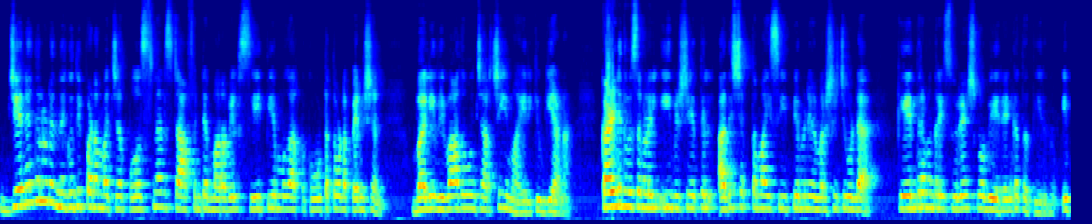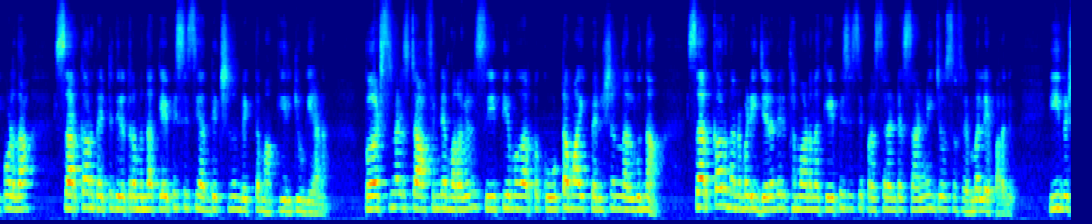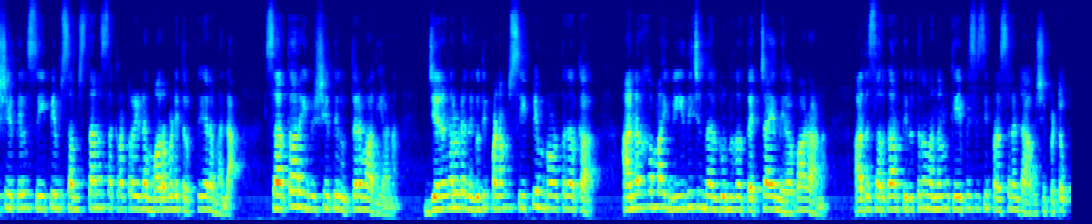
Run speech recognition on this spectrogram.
ജനങ്ങളുടെ നികുതി പണം വച്ച പേഴ്സണൽ സ്റ്റാഫിന്റെ മറവിൽ സി പി എമ്മുകാർക്ക് കൂട്ടത്തോടെ പെൻഷൻ വലിയ വിവാദവും ചർച്ചയുമായിരിക്കുകയാണ്. കഴിഞ്ഞ ദിവസങ്ങളിൽ ഈ വിഷയത്തിൽ അതിശക്തമായി സി പി എമ്മിനെ വിമർശിച്ചുകൊണ്ട് കേന്ദ്രമന്ത്രി സുരേഷ് ഗോപി രംഗത്തെത്തിയിരുന്നു. ഇപ്പോൾ സർക്കാർ തെറ്റ് തിരുത്തണമെന്ന് കെ പി സി സി അധ്യക്ഷനും വ്യക്തമാക്കിയിരിക്കുകയാണ്. പേഴ്സണൽ സ്റ്റാഫിന്റെ മറവിൽ സി പി എമ്മുകാർക്ക് കൂട്ടമായി പെൻഷൻ നൽകുന്ന സർക്കാർ നടപടി ജനവിരുദ്ധമാണെന്ന് K P C C president Sunny Joseph M L A പറഞ്ഞു. ഈ വിഷയത്തിൽ സി പി എം സംസ്ഥാന സെക്രട്ടറിയുടെ മറുപടി തൃപ്തികരമല്ല. സർക്കാർ ഈ വിഷയത്തിൽ ഉത്തരവാദിയാണ്. ജനങ്ങളുടെ നികുതി പണം സി പി എം പ്രവർത്തകർക്ക് അനർഹമായി വീതിച്ചു നൽകുന്നത് തെറ്റായ നിലപാടാണ്. അത് സർക്കാർ തിരുത്തണമെന്നും K P C C president ആവശ്യപ്പെട്ടു.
